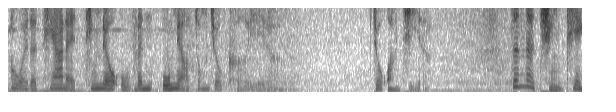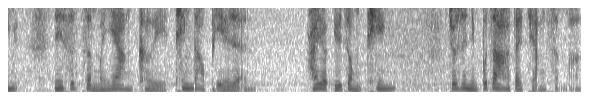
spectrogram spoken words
啊，我的天嘞，停留五分五秒钟就可以了，就忘记了。真的，请听，你是怎么样可以听到别人？还有一种听，就是你不知道他在讲什么，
